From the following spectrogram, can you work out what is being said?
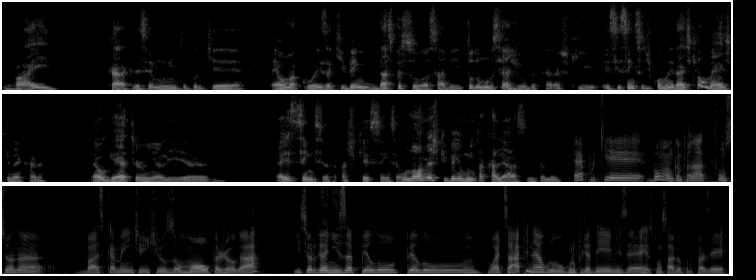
vai, cara, crescer muito, porque é uma coisa que vem das pessoas, sabe? Todo mundo se ajuda, cara. Acho que esse senso de comunidade que é o Magic, né, cara? É o Gathering ali, é, é a essência, acho que é a essência. O nome acho que veio muito a calhar, assim, também. É, porque, bom, é um campeonato que funciona, basicamente a gente usa o mall para jogar e se organiza pelo, pelo WhatsApp, né? O, o grupo de ADMs é responsável por fazer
